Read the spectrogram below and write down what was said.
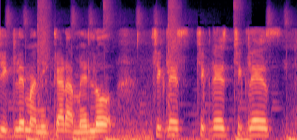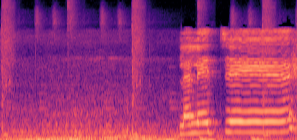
chicle, maní, caramelo, chicles, chicles, chicles. La leche.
